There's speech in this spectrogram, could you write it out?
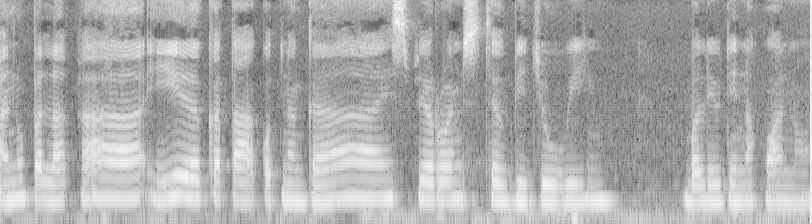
ano palaka. Ew, katakot na guys. Pero I'm still videoing. Baliw din ako ano.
